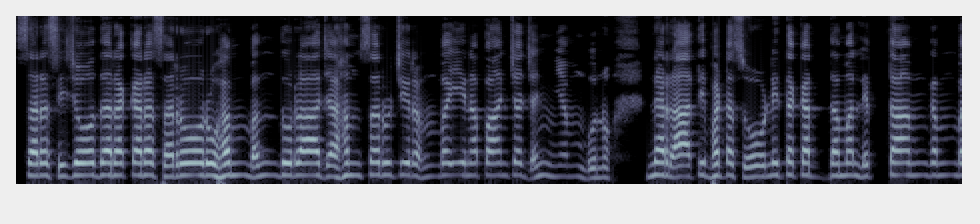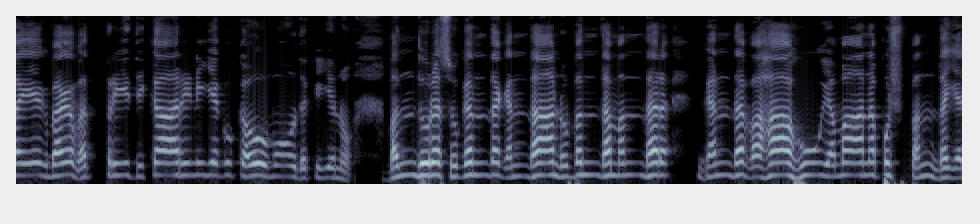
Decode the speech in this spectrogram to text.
సరసిజోదరకర సరోరుహం బంధురాజహంస రుచిరంబైన పాంచజన్యంబును నరాతి భట శోణిత కర్దమ లిప్తాంగంబై భగవత్ ప్రీతికారిణియగు కౌమోదకియును. బంధుర సుగంధ గంధానుబంధ మంధర గంధవహాహూయమాన పుష్పంధయ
